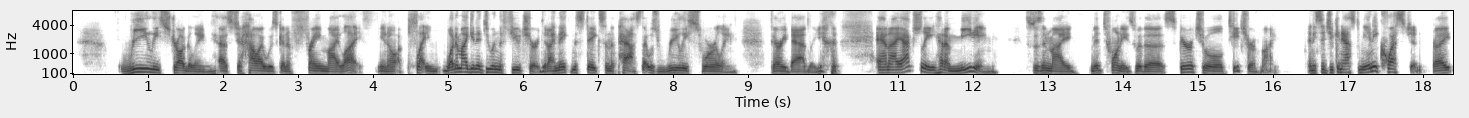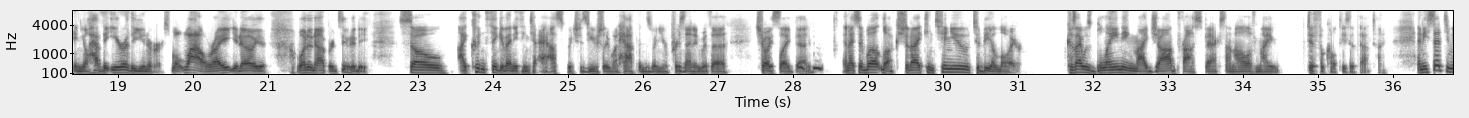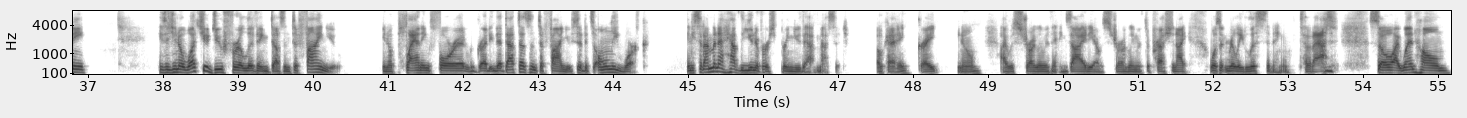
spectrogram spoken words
really struggling as to how I was going to frame my life. You know, play, what am I going to do in the future? Did I make mistakes in the past? That was really swirling very badly. and I actually had a meeting. This was in my mid 20s with a spiritual teacher of mine. And he said, You can ask me any question, right? And you'll have the ear of the universe. Well, wow, right? You know, what an opportunity. So I couldn't think of anything to ask, which is usually what happens when you're presented with a choice like that. Mm-hmm. And I said, Well, look, should I continue to be a lawyer? Because I was blaming my job prospects on all of my difficulties at that time. And he said to me, He said, You know, what you do for a living doesn't define you. You know, planning for it, regretting that, that doesn't define you. He said, It's only work. And he said, I'm going to have the universe bring you that message. Okay, great. You know, I was struggling with anxiety. I was struggling with depression. I wasn't really listening to that. So I went home.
